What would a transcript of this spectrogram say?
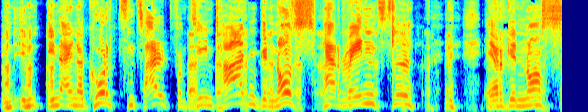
und in, in, in einer kurzen Zeit von zehn Tagen genoss Herr Wenzel. Er genoss.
